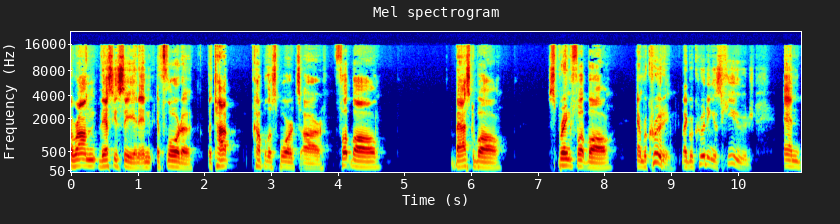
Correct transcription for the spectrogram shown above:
around the SEC and in Florida, the top couple of sports are football, basketball, spring football, and recruiting. Like recruiting is huge. And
